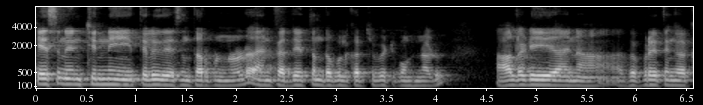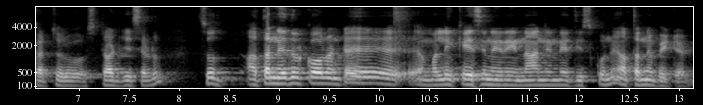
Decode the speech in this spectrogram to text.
కేసినేని చిన్ని తెలుగుదేశం తరపున ఉన్నాడు. ఆయన పెద్ద ఎత్తున డబ్బులు ఖర్చు పెట్టుకుంటున్నాడు. ఆల్రెడీ ఆయన విపరీతంగా ఖర్చు స్టార్ట్ చేశాడు. సో అతన్ని ఎదుర్కోవాలంటే మళ్ళీ కేసినేని నానినే తీసుకొని అతన్నే పెట్టాడు.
